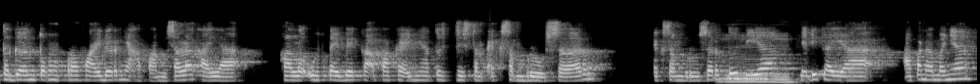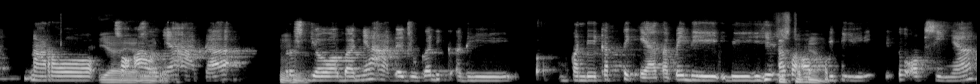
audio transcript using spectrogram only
tergantung providernya apa misalnya kayak kalau UTBK pakainya tuh sistem exam browser exam browser hmm. tuh dia jadi kayak apa namanya naro yeah, iya, soalnya yeah, ada terus hmm. jawabannya ada juga di, di bukan diketik ya tapi di di Sistemnya. apa dipilih itu opsinya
